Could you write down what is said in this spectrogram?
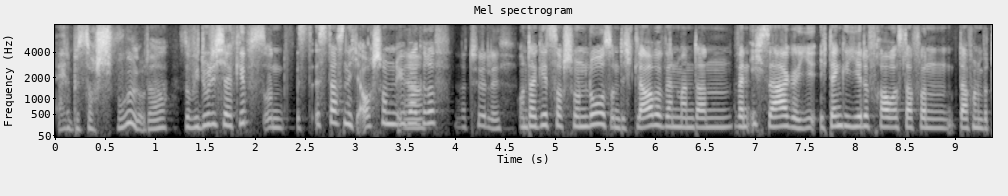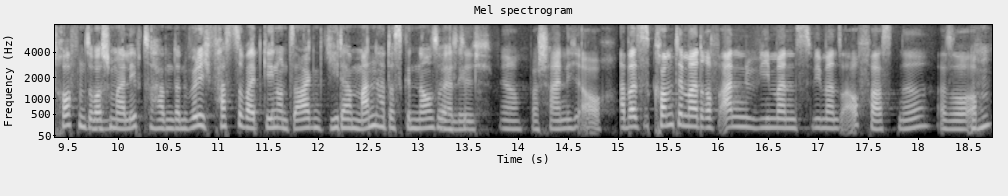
ey, du bist doch schwul, oder? So wie du dich ergibst. Und ist, ist das nicht auch schon ein Übergriff? Ja, natürlich. Und da geht's doch schon los. Und ich glaube, wenn man dann, wenn ich sage, ich denke, jede Frau ist davon, davon betroffen, sowas mhm. schon mal erlebt zu haben, dann würde ich fast so weit gehen und sagen, jeder Mann hat das genauso Richtig. erlebt. Ja, wahrscheinlich auch. Aber es kommt immer darauf an, wie man es wie man's auffasst. Ne? Also ob, mhm.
